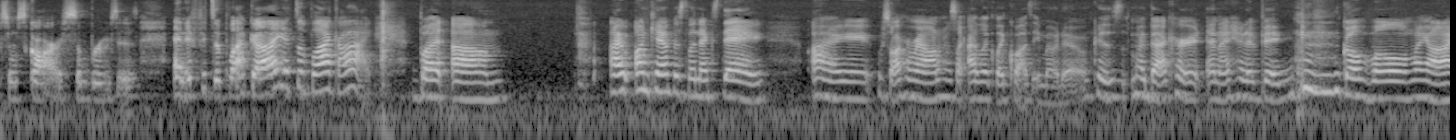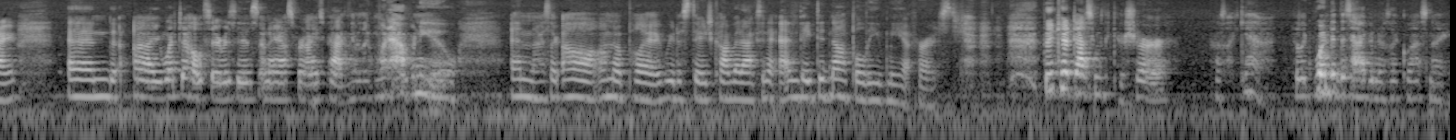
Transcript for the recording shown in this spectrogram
some scars, some bruises, and if it's a black eye, it's a black eye. But um, I on campus the next day. I was walking around and I was like, I look like Quasimodo because my back hurt and I had a big golf in my eye. And I went to health services and I asked for an ice pack. And they were like, "What happened to you?" And I was like, "Oh, I'm gonna play. We had a stage combat accident," and they did not believe me at first. they kept asking me, like, "You're sure?" I was like, "Yeah." They're like, "When did this happen?" I was like, "Last night."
